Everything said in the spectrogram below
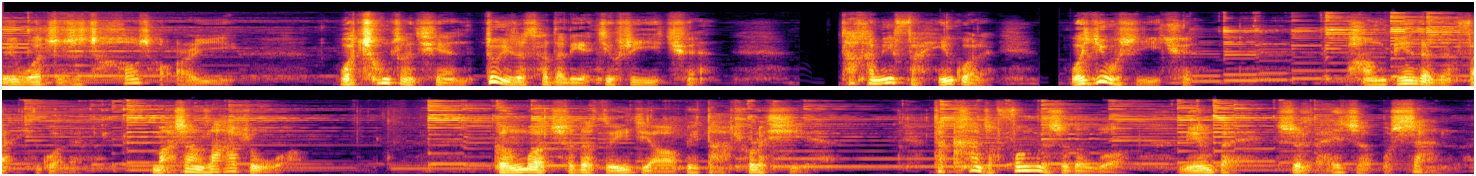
为我只是吵吵而已。我冲上前，对着他的脸就是一拳。他还没反应过来，我又是一拳。旁边的人反应过来了，马上拉住我。耿墨池的嘴角被打出了血。看着疯了似的我，明白是来者不善了，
